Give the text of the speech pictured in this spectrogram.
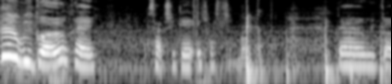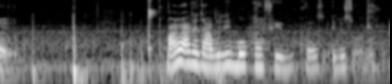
There we go. Okay. Let's actually get interested now. There we go. My added that we need more perfume because it one of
